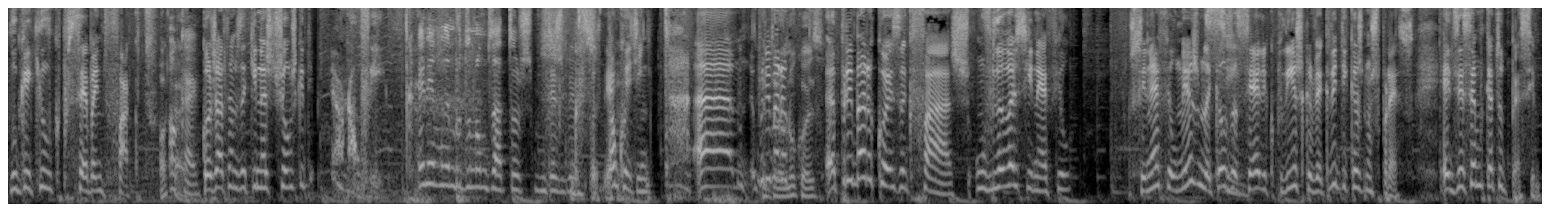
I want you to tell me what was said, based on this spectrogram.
do que aquilo que percebem de facto. Ok. Ok. Quando já estamos aqui nestes filmes que tipo, eu não vi. Eu nem me lembro do nome dos atores, muitas vezes. É um coisinho. Ah, a, primeira, no coiso. a primeira coisa que faz um verdadeiro cinéfilo, cinéfilo mesmo, daqueles Sim. a sério que podia escrever críticas no Expresso, é dizer sempre que é tudo péssimo.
